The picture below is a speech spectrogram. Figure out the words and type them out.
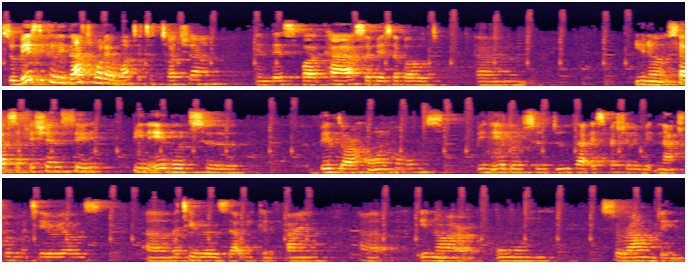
so basically, that's what I wanted to touch on in this podcast a bit about, um, you know, self sufficiency, being able to build our own homes, being able to do that, especially with natural materials, uh, materials that we can find uh, in our own surrounding,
